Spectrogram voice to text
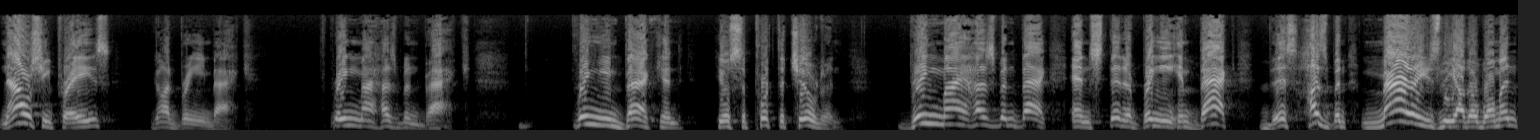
Now she prays, God, bring him back. Bring my husband back. Bring him back, and he'll support the children. Bring my husband back. Instead of bringing him back, this husband marries the other woman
